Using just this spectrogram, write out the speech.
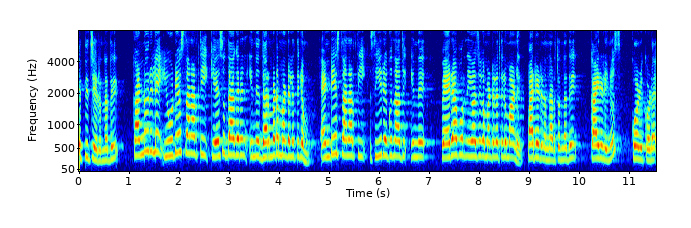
എത്തിച്ചേരുന്നത്. കണ്ണൂരിലെ യു ഡി എഫ് സ്ഥാനാർത്ഥി കെ സുധാകരൻ ഇന്ന് ധർമ്മടം മണ്ഡലത്തിലും എൻ ഡി എ സ്ഥാനാർത്ഥി സി രഘുനാഥ് ഇന്ന് പേരാവൂർ നിയോജക മണ്ഡലത്തിലുമാണ് പര്യടനം നടത്തുന്നത്. കൈരളി ന്യൂസ് കോഴിക്കോട്.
